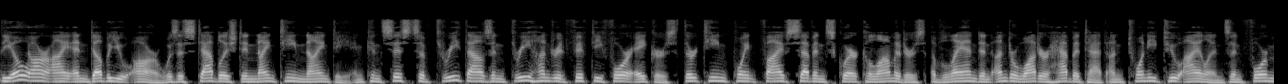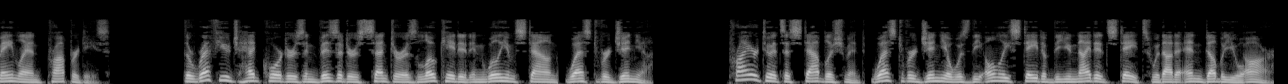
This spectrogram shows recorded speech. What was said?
The ORINWR was established in 1990 and consists of 3,354 acres (13.57 square kilometers) of land and underwater habitat on 22 islands and four mainland properties. The refuge headquarters and visitors center is located in Williamstown, West Virginia. Prior to its establishment, West Virginia was the only state of the United States without a NWR.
